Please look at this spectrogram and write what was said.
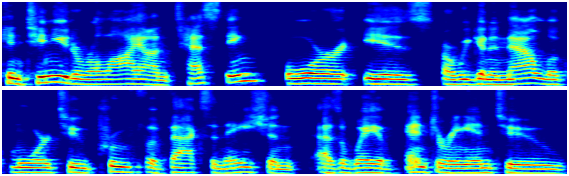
continue to rely on testing or is are we going to now look more to proof of vaccination as a way of entering into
